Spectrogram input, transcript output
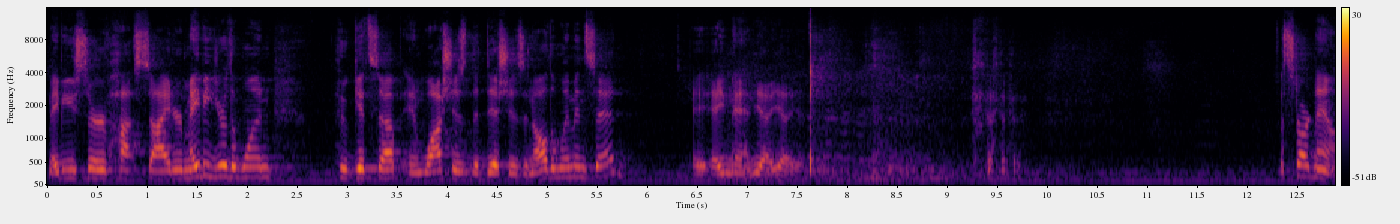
Maybe you serve hot cider. Maybe you're the one who gets up and washes the dishes. And all the women said, Amen. Yeah, yeah, yeah. Let's start now.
